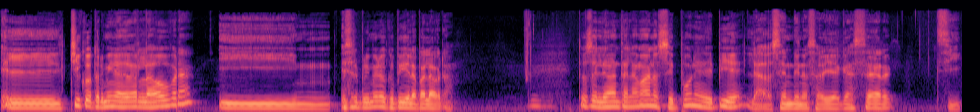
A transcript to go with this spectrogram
el chico termina de ver la obra y mm, es el primero que pide la palabra. Entonces levanta la mano, se pone de pie, la docente no sabía qué hacer, si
